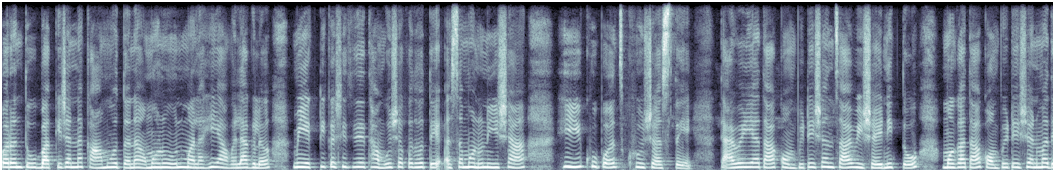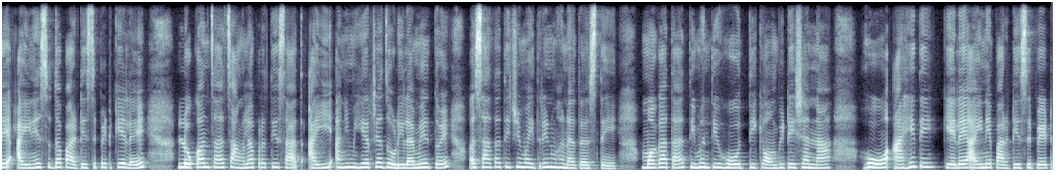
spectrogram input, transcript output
परंतु बाकीच्यांना काम होतं ना म्हणून मलाही यावं लागलं. मी एकटी कशी तिथे थांबू शकत होते असं म्हणून ईशा ईशा ही खूपच खुश असते. त्यावेळी आता कॉम्पिटिशनचा विषय निघतो. मग आता कॉम्पिटिशनमध्ये आईने सुद्धा पार्टिसिपेट केलं आहे लोकांचा चांगला प्रतिसाद आई आणि मिहिरच्या जोडीला मिळतोय असं आता तिची मैत्रीण म्हणत असते. मग आता ती म्हणती हो ती कॉम्पिटिशन ना हो आहे ते. केलं आहे आईने पार्टिसिपेट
